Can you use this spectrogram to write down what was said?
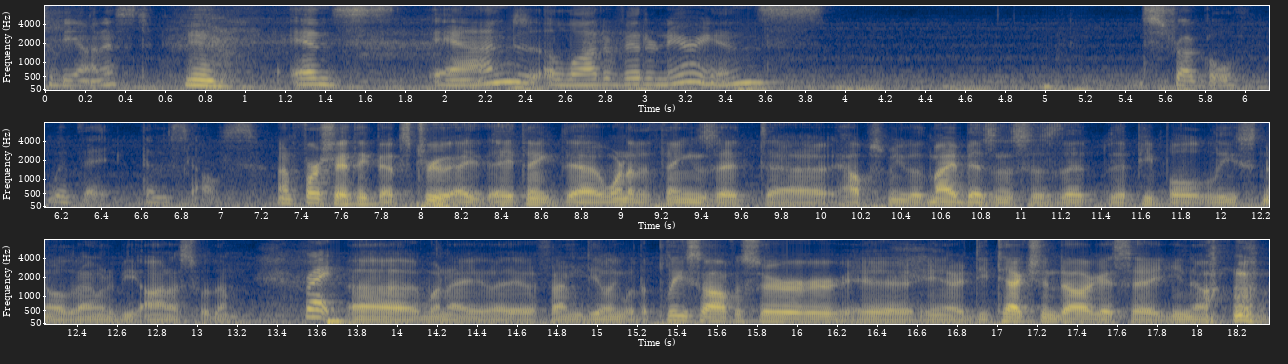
to be honest. Yeah. And and a lot of veterinarians struggle with it themselves. Unfortunately, I think that's true. I, I think that one of the things that uh, helps me with my business is that, that people at least know that I'm going to be honest with them. Right. Uh, when I, if I'm dealing with a police officer, uh, you know, a detection dog, I say, you know,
